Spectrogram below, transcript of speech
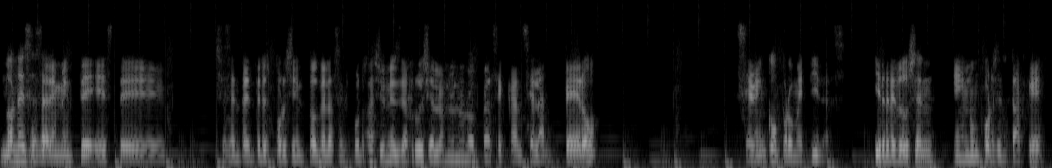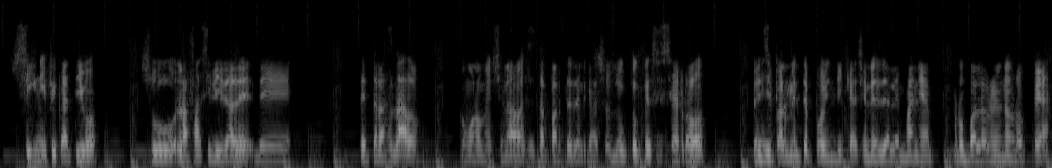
no necesariamente este 63% de las exportaciones de Rusia a la Unión Europea se cancelan, pero se ven comprometidas y reducen en un porcentaje significativo su, la facilidad de, traslado. Como lo mencionabas, esta parte del gasoducto que se cerró principalmente por indicaciones de Alemania rumbo la Unión Europea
